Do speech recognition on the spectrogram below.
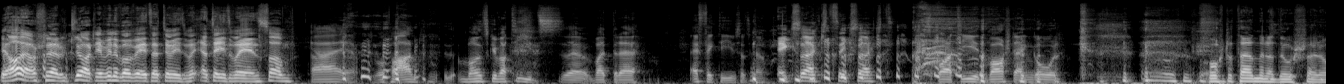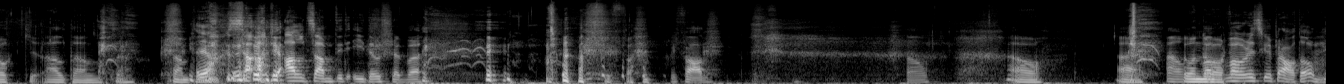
Ja, ja, självklart. Jag ville bara veta att jag inte var, att jag inte var ensam. Nej, vad fan. Man ska ju vara tids... eh, Vad heter det? Effektiv så att säga. Exakt, exakt. Spara tid vars det än går. Borsta tänderna, duschar och allt annat. Samtidigt. Ja, så, allt samtidigt i duschen bara. Fy fan. Ja. Ja. Nej. Ja, Underbart. Vad, vad var det vi skulle prata om?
